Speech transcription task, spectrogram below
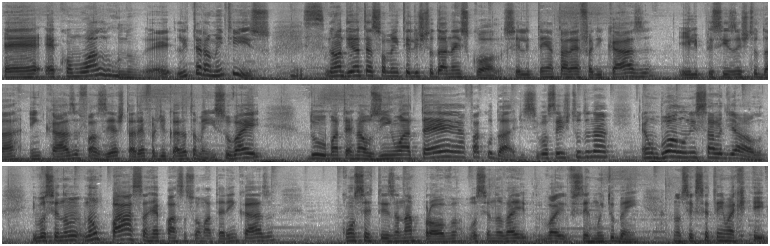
é, é como o aluno, é literalmente isso. isso. Não adianta somente ele estudar na escola. Se ele tem a tarefa de casa, ele precisa estudar em casa, fazer as tarefas de casa também. Isso vai do maternalzinho até a faculdade. Se você estuda na, é um bom aluno em sala de aula e você não, não passa, repassa sua matéria em casa, com certeza na prova você não vai, vai ser muito bem. A não ser que você tenha um QI,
